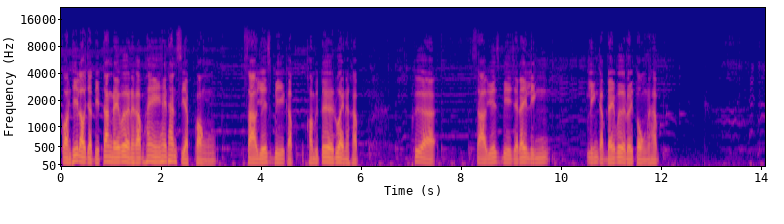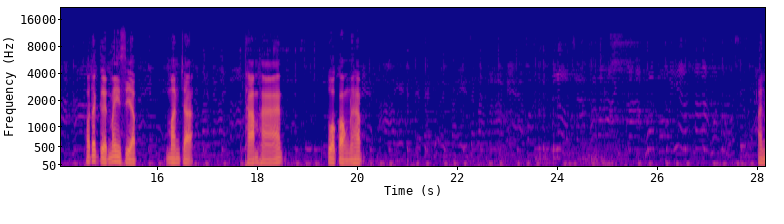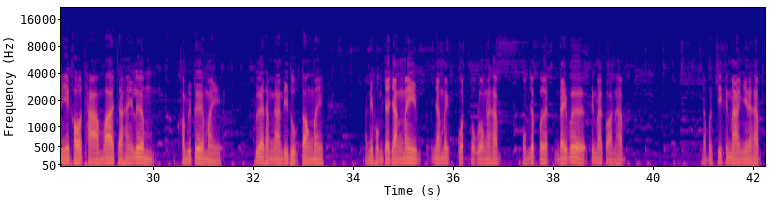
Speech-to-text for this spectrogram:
ก่อนที่เราจะติดตั้งไดเวอร์นะครับ ให้ให้ท่านเสียบกล่อง Sound USB กับคอมพิวเตอร์ด้วยนะครับ เพื่อ Sound USB จะได้ลิงก์ลิงก์กับไดเวอร์โดยตรงนะครับ เพราะถ้าเกิดไม่เสียบมันจะถามหาตัวกล่องนะครับ อันนี้เขาถามว่าจะให้เริ่มคอมพิวเตอร์ใหม่ เพื่อทำงานที่ถูกต้องไหม อันนี้ผมจะยังไม่ยังไม่กดตกลงนะครับ ผมจะเปิดไดเวอร์ขึ้นมาก่อนนะครับดับเบิลคลิกขึ้นมาอย่างนี้นะครับ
